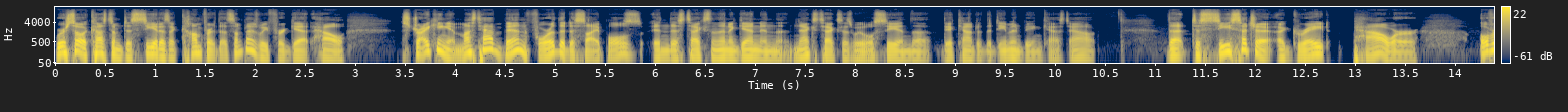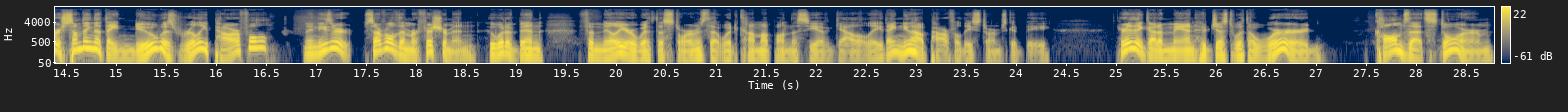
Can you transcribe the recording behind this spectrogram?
We're so accustomed to see it as a comfort that sometimes we forget how striking it must have been for the disciples in this text and then again in the next text as we will see in the the account of the demon being cast out that to see such a, a great power over something that they knew was really powerful I mean, these are several of them are fishermen who would have been familiar with the storms that would come up on the Sea of Galilee. They knew how powerful these storms could be. Here they got a man who just with a word calms that storm.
